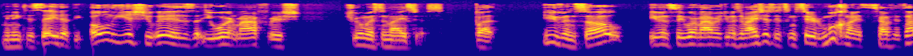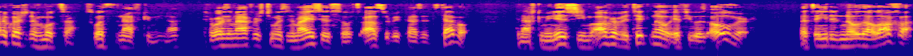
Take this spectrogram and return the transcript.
meaning to say that the only issue is that you weren't mafresh Trumas and Maisis. But even so, even so you weren't mafresh Trumas and Maisis, it's considered Muchan Shabbos. It's not a question of Muktzah. So what's the nafkamina? If it wasn't mafresh Trumas and Maisis, so it's also because it's Tevel. The nafkamin is shim aver v'tikno if he was over. Let's say he didn't know the halacha.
